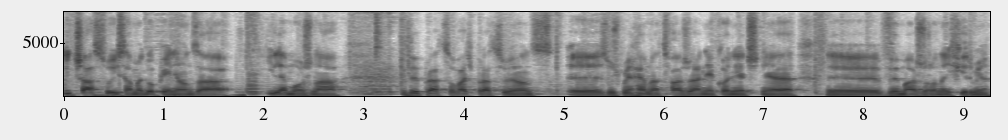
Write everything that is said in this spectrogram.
y, i czasu, i samego pieniądza, ile można wypracować pracując y, z uśmiechem na twarzy, a niekoniecznie y, wymarzonej firmie.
